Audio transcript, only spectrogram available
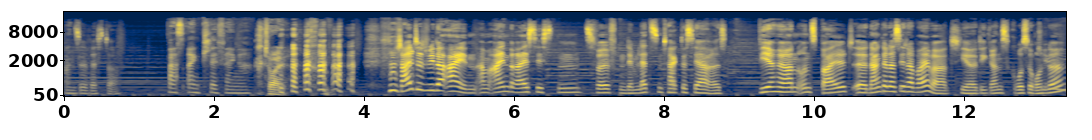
an Silvester. Was ein Cliffhanger. Toll. Schaltet wieder ein am 31.12., dem letzten Tag des Jahres. Wir hören uns bald. Äh, danke, dass ihr dabei wart. Hier die ganz große Runde.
